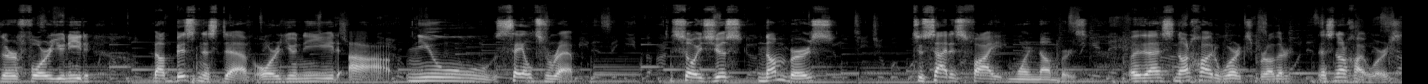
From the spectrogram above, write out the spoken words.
Therefore, you need a business dev or you need a new sales rep. So it's just numbers to satisfy more numbers. But that's not how it works, brother. That's not how it works.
